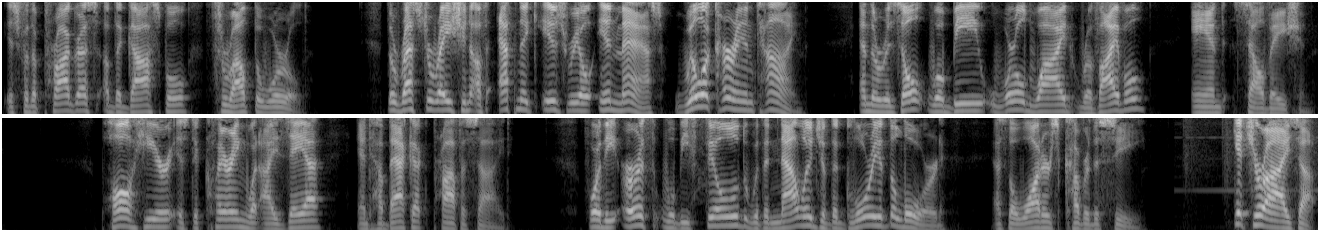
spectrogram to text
is for the progress of the gospel throughout the world. The restoration of ethnic Israel in mass will occur in time, and the result will be worldwide revival and salvation. Paul here is declaring what Isaiah and Habakkuk prophesied. For the earth will be filled with the knowledge of the glory of the Lord as the waters cover the sea. Get your eyes up,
